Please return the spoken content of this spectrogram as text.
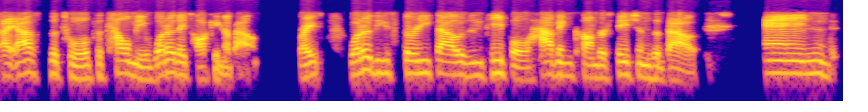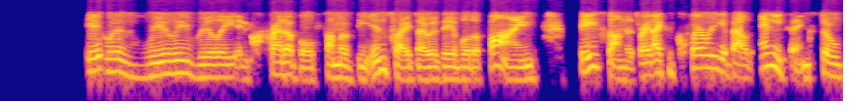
I asked the tool to tell me what are they talking about right what are these 30,000 people having conversations about and it was really, really incredible some of the insights I was able to find based on this, right? I could query about anything. So,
